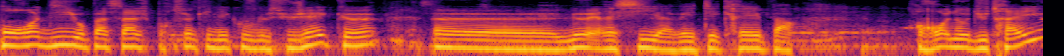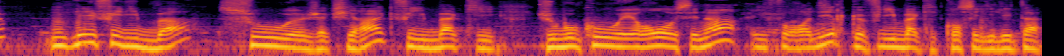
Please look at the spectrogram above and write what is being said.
On redit au passage, pour ceux qui découvrent le sujet, que euh, le RSI avait été créé par Renaud Dutreil et Philippe Bas sous euh, Jacques Chirac. Philippe Bas qui joue beaucoup héros au Sénat. Il faut redire que Philippe Bas, qui est conseiller d'État,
